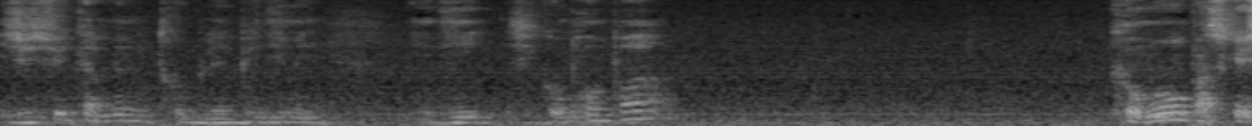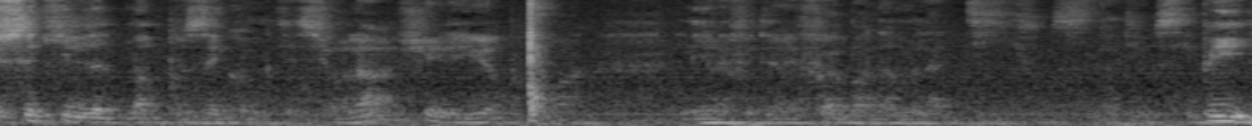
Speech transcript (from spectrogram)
je suis quand même troublé. Puis il dit, mais il dit, je ne comprends pas Comment? Parce que ce qu'il m'a posé comme question là, j'ai eu à pouvoir lire les frères Madame l'a dit, aussi. Puis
